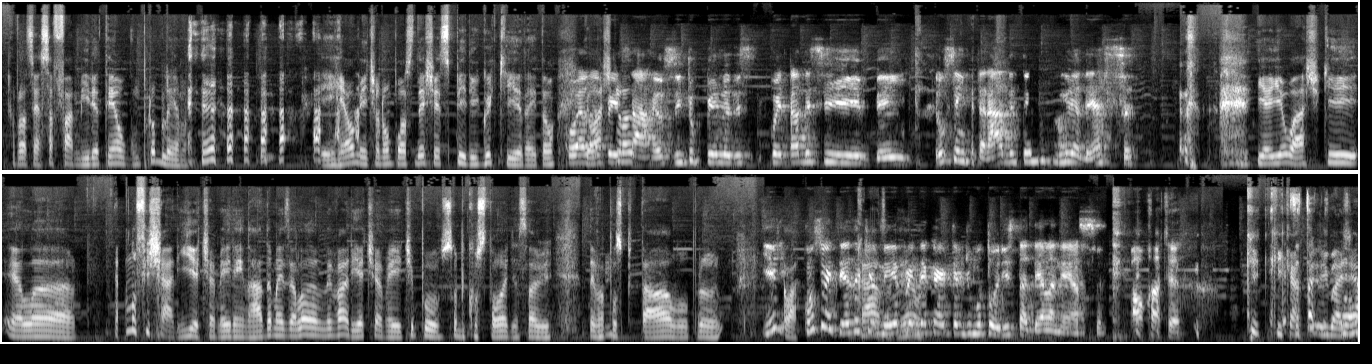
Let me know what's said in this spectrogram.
Ela fala assim: essa família tem algum problema. e realmente eu não posso deixar esse perigo aqui, né? Então, Ou eu ela acho que pensar, ela, eu sinto pena desse. Coitado desse bem. Tão centrado e tem uma família dessa. E aí eu acho que ela. Ela não ficharia a Tia May nem nada, mas ela levaria a Tia May, tipo, sob custódia, sabe? Levar pro hospital ou pro. E Sei lá, com certeza a tia May ia dela. perder a carteira de motorista dela nessa. Olha o carteiro. Que, que carteira- Imagina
